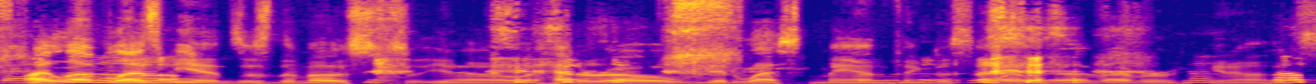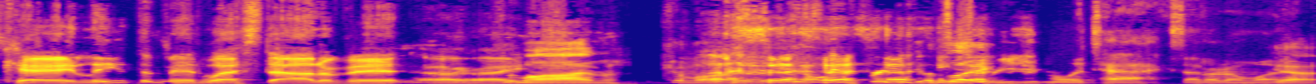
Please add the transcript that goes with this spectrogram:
cool. I love lesbians is the most, you know, hetero Midwest man thing to say I've ever, you know. Okay, leave the Midwest out of it. Yeah, All right. Come on. Come on. it You is. know what brings It's these like- regional attacks? I don't know what. Yeah.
